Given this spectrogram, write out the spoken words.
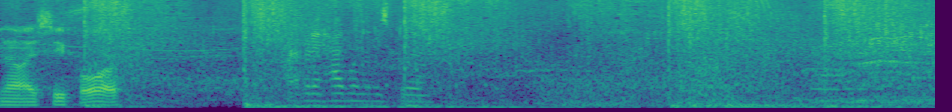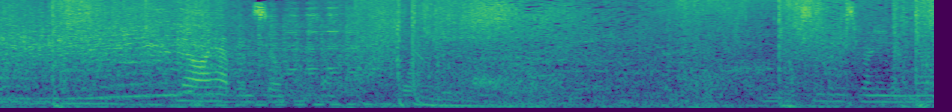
No, I see four. I but I had one that was blue. No, I have one still. Okay. Somebody's running in now.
